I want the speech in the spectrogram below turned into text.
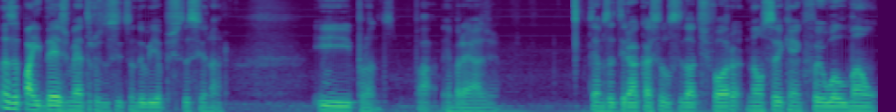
mas a pá, aí 10 metros do sítio onde eu ia para estacionar. E pronto, pá, embreagem. Temos a tirar a caixa de velocidades fora. Não sei quem é que foi o alemão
